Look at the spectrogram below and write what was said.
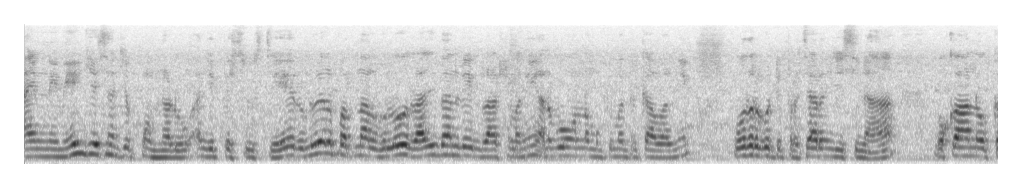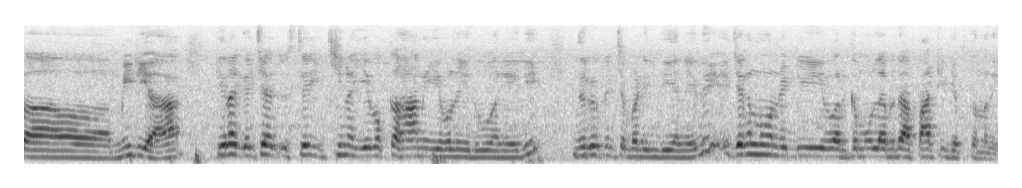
ఆయన నేనేం చేశాను చెప్పుకుంటున్నాడు అని చెప్పేసి చూస్తే రెండు వేల పద్నాలుగులో రాజధాని లేని రాష్ట్రం అని అనుభవం ఉన్న ముఖ్యమంత్రి కావాలని ఊదరగొట్టి ప్రచారం చేసిన ఒకనొక మీడియా తీరా గెలిచా చూస్తే ఇచ్చిన ఏ ఒక్క హామీ ఇవ్వలేదు అనేది నిరూపించబడింది అనేది జగన్మోహన్ రెడ్డి వర్గము లేకపోతే ఆ పార్టీ చెప్తున్నది.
